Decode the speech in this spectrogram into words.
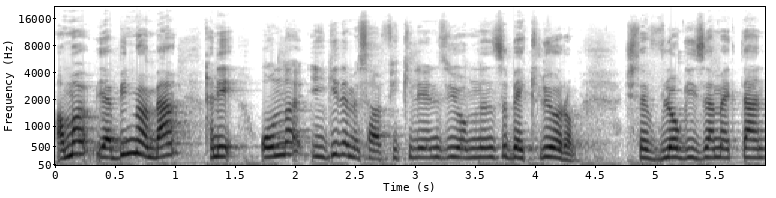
Ama ya bilmiyorum ben hani onunla ilgili de mesela fikirlerinizi, yorumlarınızı bekliyorum. İşte vlog izlemekten,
